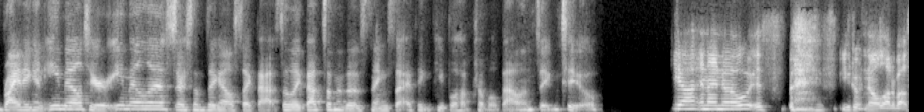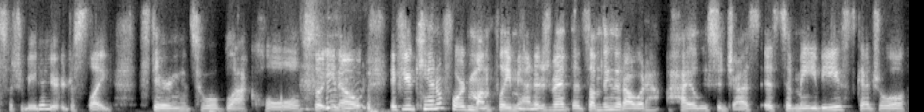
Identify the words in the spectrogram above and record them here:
writing an email to your email list or something else like that. So, like, that's some of those things that I think people have trouble balancing too. Yeah, and I know if if you don't know a lot about social media, you're just like staring into a black hole. So, you know, if you can't afford monthly management, then something that I would highly suggest is to maybe schedule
